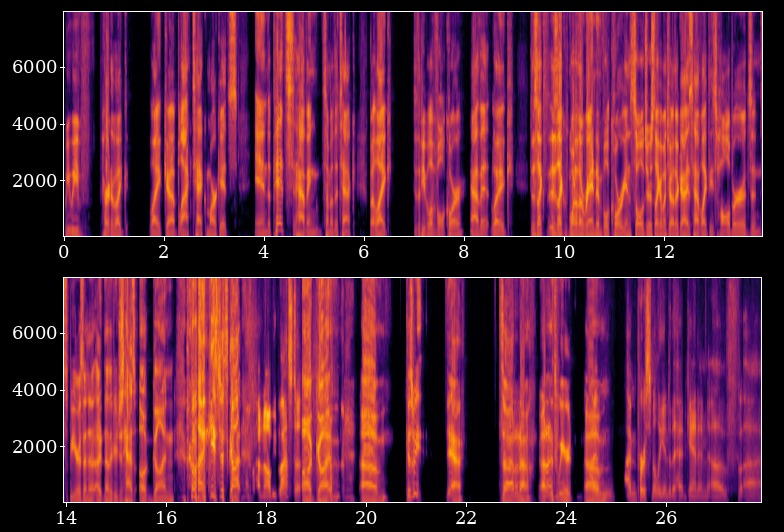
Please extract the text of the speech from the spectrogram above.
we we've heard of like like uh, black tech markets in the pits having some of the tech, but like, do the people of Volcor have it? Like, there's like there's like one of the random Volcorian soldiers, like a bunch of other guys have like these halberds and spears, and a, another dude just has a gun. like he's just got a Hanabi Blaster. a gun. um, because we, yeah. So I don't know. I don't. Know. It's weird. Um, I'm I'm personally into the headcanon of uh,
